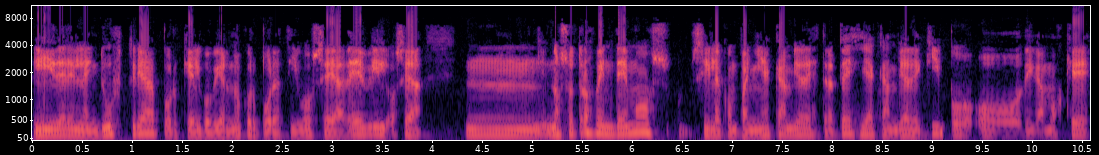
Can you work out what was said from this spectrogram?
líder en la industria, porque el gobierno corporativo sea débil, o sea, mmm, nosotros vendemos si la compañía cambia de estrategia, cambia de equipo o digamos que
